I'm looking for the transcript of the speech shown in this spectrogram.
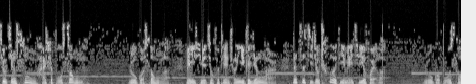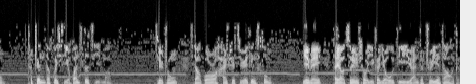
究竟送还是不送呢？如果送了，梅雪就会变成一个婴儿，那自己就彻底没机会了。如果不送，他真的会喜欢自己吗？最终，小郭还是决定送，因为他要遵守一个邮递员的职业道德。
